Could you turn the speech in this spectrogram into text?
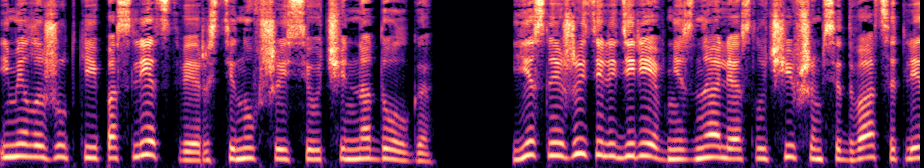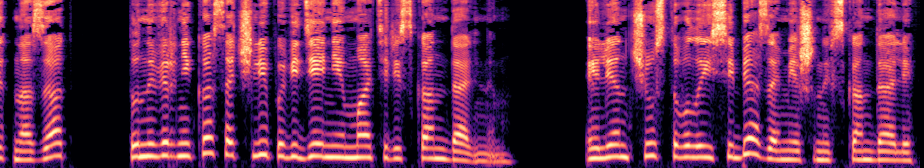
имела жуткие последствия, растянувшиеся очень надолго. Если жители деревни знали о случившемся 20 лет назад, то наверняка сочли поведение матери скандальным. Элен чувствовала и себя замешанной в скандале,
